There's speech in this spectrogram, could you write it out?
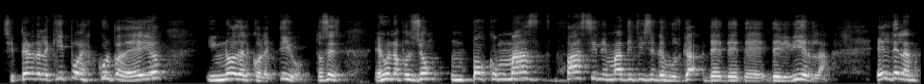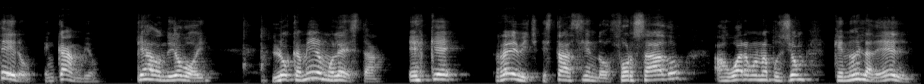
si pierde el equipo es culpa de ellos y no del colectivo. Entonces, es una posición un poco más fácil y más difícil de, juzgar, de, vivirla. El delantero, en cambio, que es a donde yo voy, lo que a mí me molesta es que Revich está siendo forzado a jugar en una posición que no es la de él.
